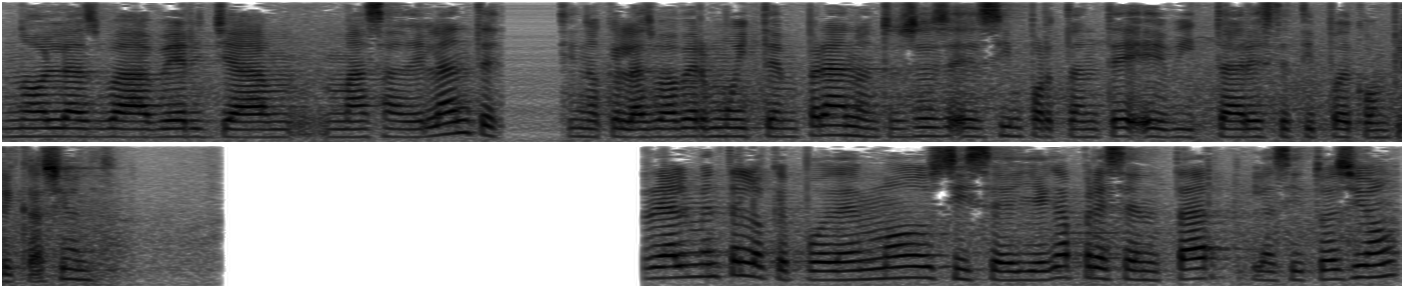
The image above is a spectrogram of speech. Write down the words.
no las va a ver ya más adelante, sino que las va a ver muy temprano, entonces es importante evitar este tipo de complicaciones. Realmente lo que podemos, si se llega a presentar la situación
